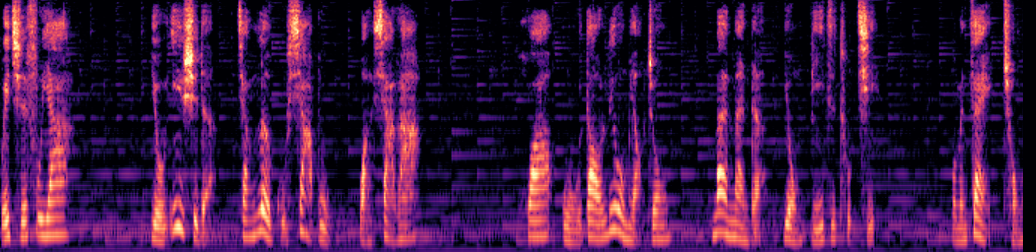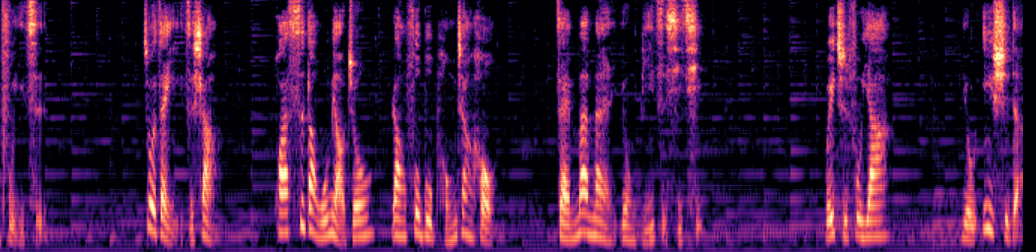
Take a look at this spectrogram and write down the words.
维持负压，有意识地将肋骨下部往下拉。花五到六秒钟，慢慢的用鼻子吐气。我们再重复一次。坐在椅子上，花四到五秒钟让腹部膨胀后，再慢慢用鼻子吸气。维持负压，有意识的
